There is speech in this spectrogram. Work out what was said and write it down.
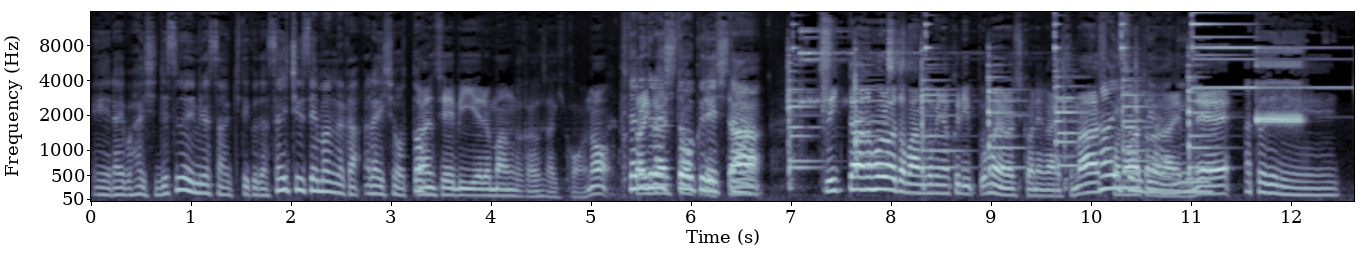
えーライブ配信ですので皆さん来てください。中世漫画家新井翔と。男性 BL 漫画家うさきこうの二人暮らしトークでした。ツイッターのフォローと番組のクリップもよろしくお願いします。はいこの後のライブで。はでね後でね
